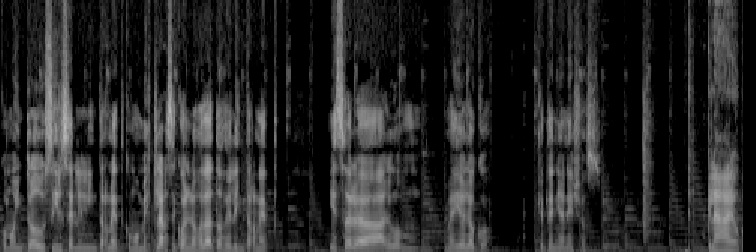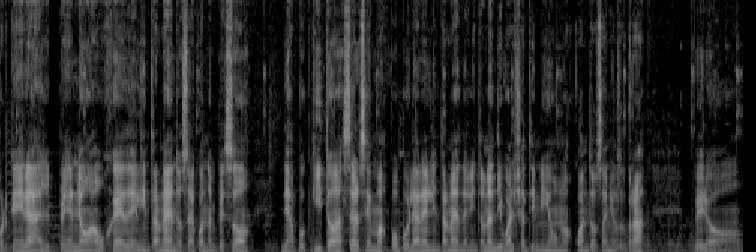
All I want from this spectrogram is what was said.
como introducirse en el internet, como mezclarse con los datos del internet. Y eso era algo medio loco que tenían ellos. Claro, porque era el pleno auge del internet. O sea, cuando empezó de a poquito a hacerse más popular el internet. El internet igual ya tenía unos cuantos años atrás. Pero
